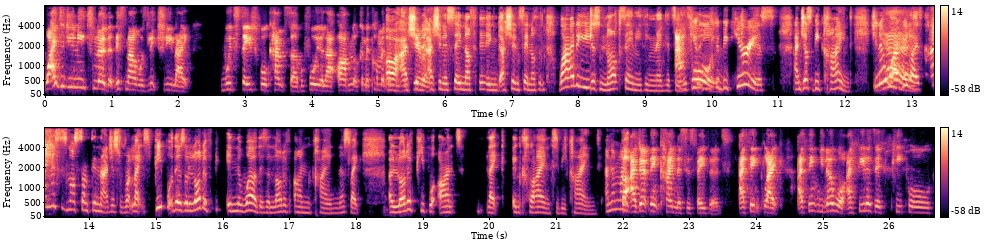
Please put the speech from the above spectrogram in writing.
why did you need to know that this man was literally like with stage four cancer before you're like, oh, I'm not going to comment. Oh, I shouldn't. I shouldn't say nothing. I shouldn't say nothing. Why do you just not say anything negative? At if you, you could be curious and just be kind. Do you know yeah. what I realize? Kindness is not something that just like people. There's a lot of in the world. There's a lot of unkindness. Like a lot of people aren't like inclined to be kind and i'm like but i don't think kindness is favored. I think like i think you know what? I feel as if people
